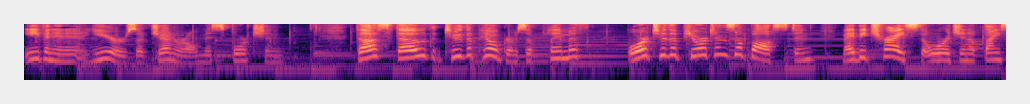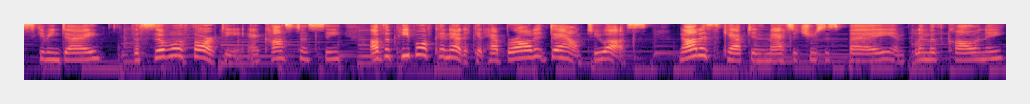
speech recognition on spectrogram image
even in years of general misfortune. Thus, though to the pilgrims of Plymouth or to the Puritans of Boston may be traced the origin of Thanksgiving Day, the civil authority and constancy of the people of Connecticut have brought it down to us, not as kept in Massachusetts Bay and Plymouth Colony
